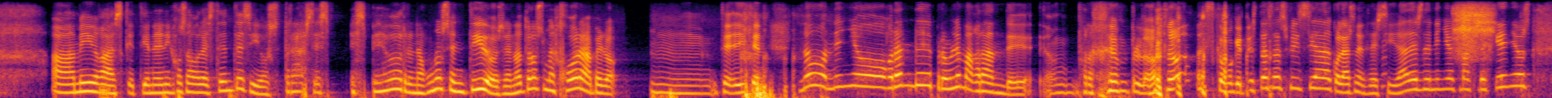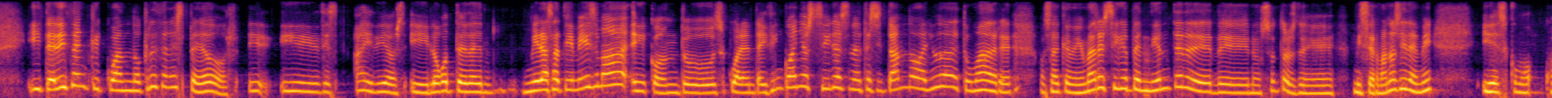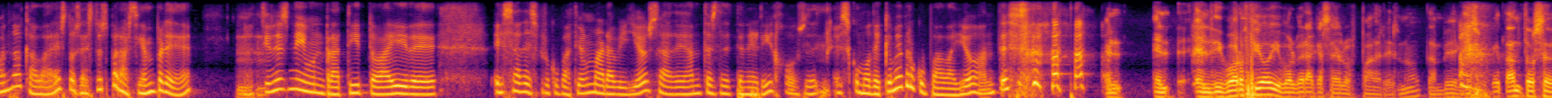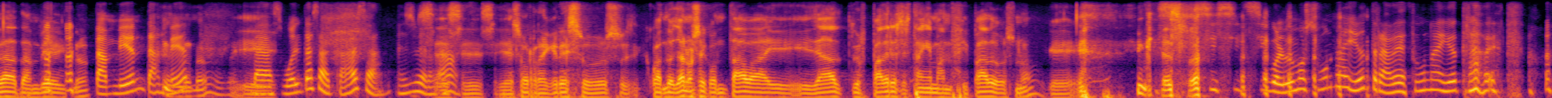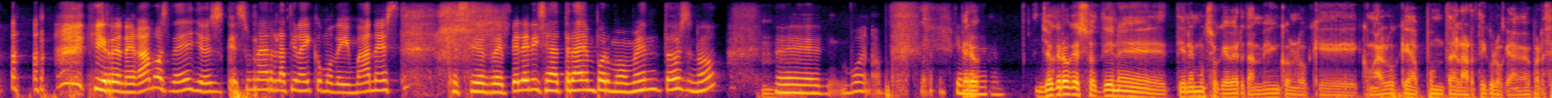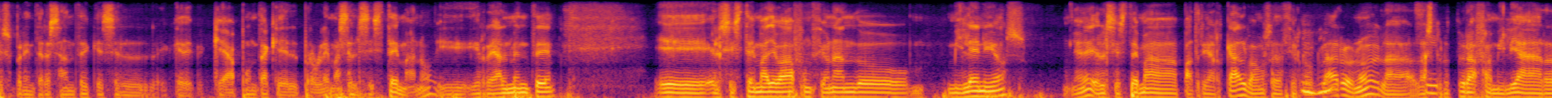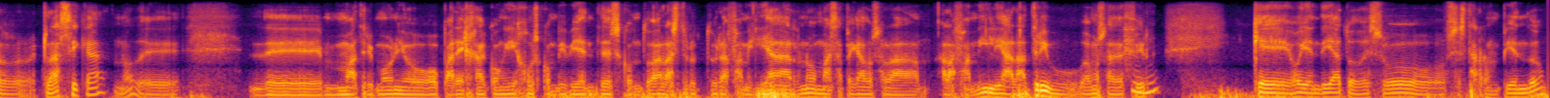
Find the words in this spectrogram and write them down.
amigas que tienen hijos adolescentes y, ostras, es, es peor en algunos sentidos, en otros mejora, pero Mm, te dicen, no, niño grande, problema grande, mm, por ejemplo, ¿no? Es como que tú estás asfixiada con las necesidades de niños más pequeños y te dicen que cuando crecen es peor. Y, dices, ay Dios, y luego te miras a ti misma y con tus 45 años sigues necesitando ayuda de tu madre. O sea que mi madre sigue pendiente de, de nosotros, de mis hermanos y de mí. Y es como, ¿cuándo acaba esto? O sea, esto es para siempre, ¿eh? No tienes ni un ratito ahí de esa despreocupación maravillosa de antes de tener hijos. Es como, ¿de qué me preocupaba yo antes? Divorcio y volver a casa de los padres, ¿no? También, eso que tanto se da también, ¿no? también, también. Las vueltas a casa, es verdad. Sí, sí, sí, esos regresos, cuando ya no se contaba y, ya tus padres están emancipados, ¿no? Que, Sí, sí, sí, volvemos una y otra vez, una y otra vez. y renegamos de ello. Es, es una relación ahí como de imanes que se repelen y se atraen por momentos, ¿no? Eh, bueno, Pero yo creo que eso tiene, tiene mucho que ver también con lo que, con algo que apunta el artículo que a mí me parece súper interesante, que es el que, apunta que el problema es el sistema, ¿no? Y, realmente eh, el sistema llevaba funcionando milenios, ¿eh? el sistema patriarcal, vamos a decirlo claro, ¿no? La, estructura familiar clásica, ¿no? De, matrimonio o pareja con hijos convivientes, con toda la estructura familiar, ¿no? Más apegados a la, a la familia, a la tribu, vamos a decir, que hoy en día todo eso se está rompiendo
